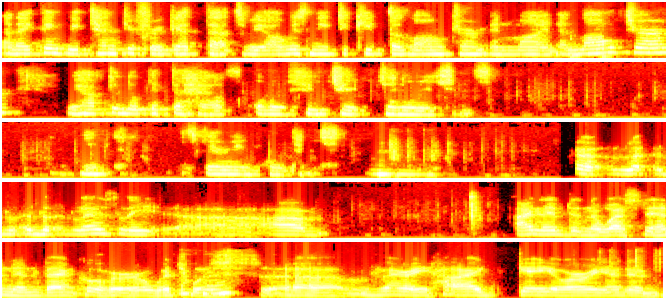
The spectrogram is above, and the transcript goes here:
And I think we tend to forget that. So we always need to keep the long term in mind. And long term, we have to look at the health of our future generations. I think it's very important. Uh, Le- Le- Leslie, uh, um, I lived in the West End in Vancouver, which Mhm. was uh, very high gay oriented,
